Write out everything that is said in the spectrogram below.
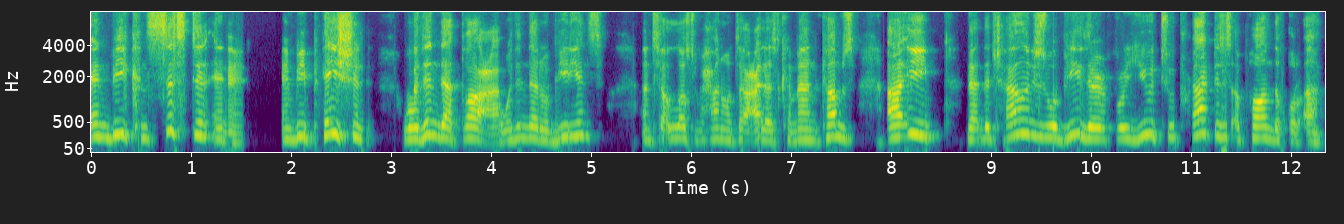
And be consistent in it and be patient within that ta'ah, within that obedience until Allah subhanahu wa ta'ala's command comes, i.e., that the challenges will be there for you to practice upon the Quran.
